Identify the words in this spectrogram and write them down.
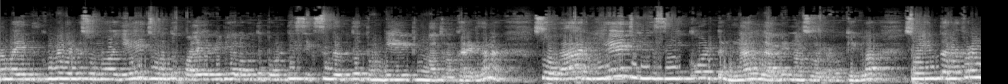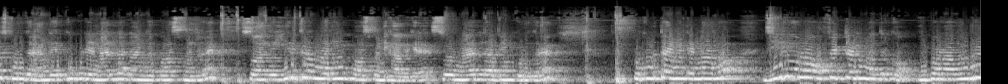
நம்ம இதுக்கு முன்னாடி என்ன சொன்னோம்? ஏஜ் வந்து பழைய வீடியோல வந்து டுவெண்ட்டி சிக்ஸ்ல இருந்து டுவெண்ட்டி எயிட்னு மாத்திரம் கரெக்ட் தானே? So where age is equal to null அப்படின்னு நான் சொல்றேன் ஓகேங்களா? ஸோ இந்த ரெஃபரன்ஸ் கொடுக்குறேன். அங்க இருக்கக்கூடிய நல்ல நான் இங்க பாஸ் பண்றேன். ஸோ அங்க இருக்கிற மாதிரியும் பாஸ் பண்ணி காமிக்கிறேன். ஸோ நல் அப்படின்னு கொடுக்குறேன். இப்போ கொடுத்தா எனக்கு என்ன ஆகும்? ஜீரோ அஃபெக்டட்னு வந்திருக்கும். இப்போ நான் வந்து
